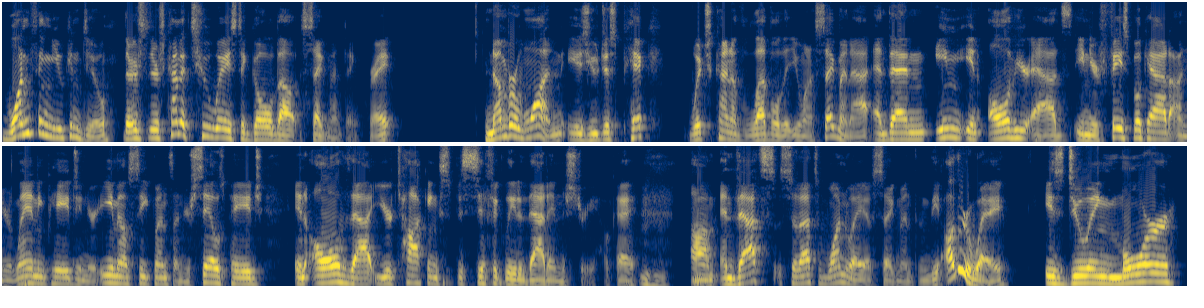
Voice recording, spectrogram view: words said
one thing you can do there's there's kind of two ways to go about segmenting right? Number one is you just pick which kind of level that you want to segment at and then in in all of your ads in your facebook ad on your landing page in your email sequence on your sales page in all of that you're talking specifically to that industry okay? Mm-hmm. um, and that's so that's one way of segmenting. The other way is doing more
